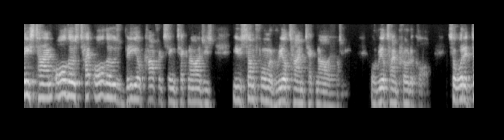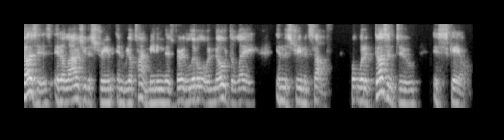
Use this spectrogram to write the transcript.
FaceTime, all those, ty- all those video conferencing technologies use some form of real time technology or real time protocol. So, what it does is it allows you to stream in real time, meaning there's very little or no delay in the stream itself. But what it doesn't do is scale.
